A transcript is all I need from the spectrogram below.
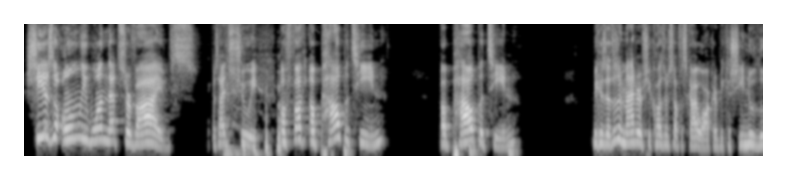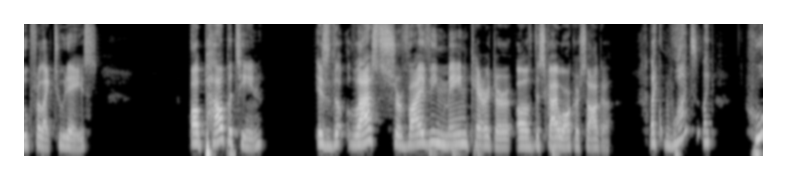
she is the only one that survives besides Chewie. a fuck a Palpatine, a Palpatine because it doesn't matter if she calls herself a Skywalker because she knew Luke for like two days. A Palpatine is the last surviving main character of the Skywalker saga. Like what? Like who?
